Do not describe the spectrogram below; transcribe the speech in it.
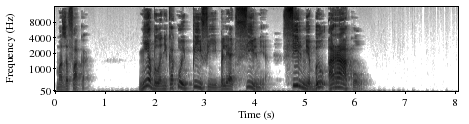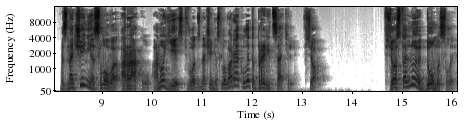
мазафака. Не было никакой пифии, блядь, в фильме. В фильме был оракул. Значение слова оракул, оно есть. Вот, значение слова оракул это прорицатель. Все. Все остальное домыслы.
